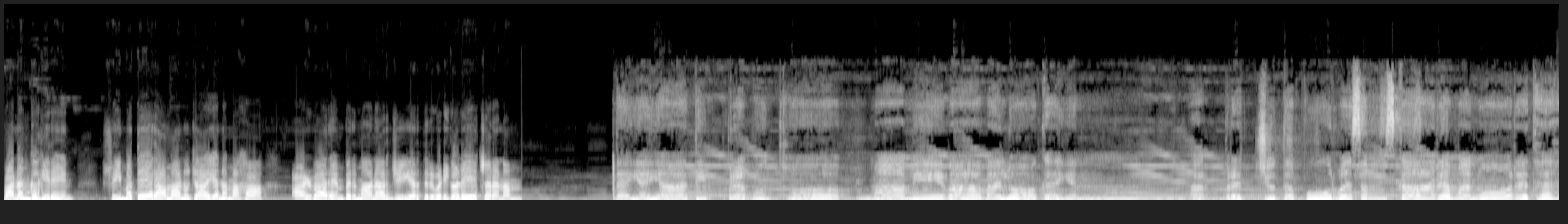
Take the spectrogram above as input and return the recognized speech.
வணங்குகிறேன். ஸ்ரீமதே ராமானுஜாய நமஹா. ஆழ்வார் எம்பெருமானார் ஜீயர் திருவடிகளே சரணம். दययाति प्रबुद्धो मामेवावलोकयन्। अप्रच्युतपूर्वसंस्कारमनोरथः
